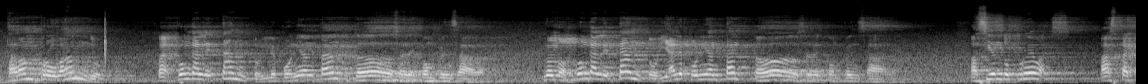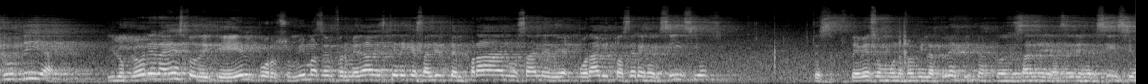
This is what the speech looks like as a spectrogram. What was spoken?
Estaban probando. póngale tanto y le ponían tanto, todo se descompensaba. No, no, póngale tanto, ya le ponían tanto, todo se descompensaba. Haciendo pruebas, hasta que un día, y lo peor era esto, de que él por sus mismas enfermedades tiene que salir temprano, sale por hábito a hacer ejercicios, entonces, ustedes somos una familia atlética, entonces sale a hacer ejercicio.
